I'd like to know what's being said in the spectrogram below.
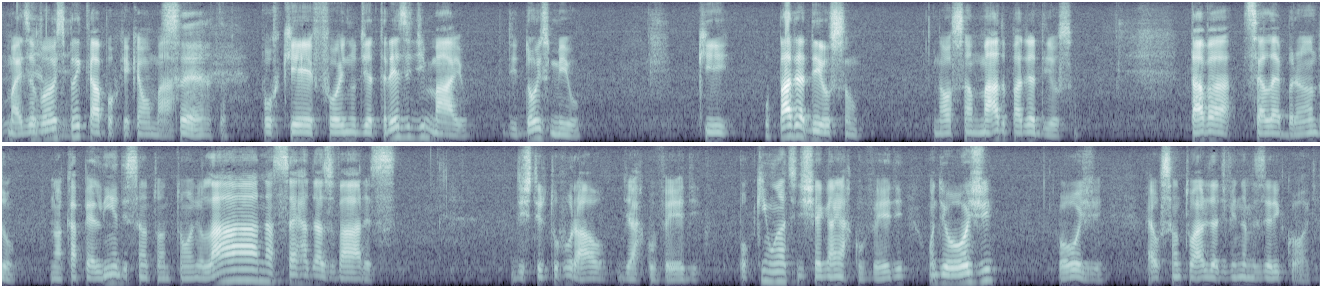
mas eu vou Entendi. explicar por que que é um marco. Certo. Porque foi no dia 13 de maio de 2000 que o Padre Adilson, nosso amado Padre Adilson, estava celebrando numa capelinha de Santo Antônio, lá na Serra das Varas, distrito rural de Arco Verde, pouquinho antes de chegar em Arco Verde, onde hoje, hoje é o Santuário da Divina Misericórdia.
